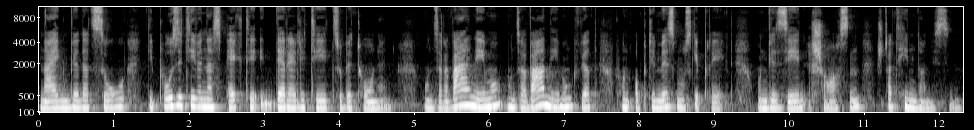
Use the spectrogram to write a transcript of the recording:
neigen wir dazu, die positiven Aspekte der Realität zu betonen. Unsere Wahrnehmung, unsere Wahrnehmung wird von Optimismus geprägt und wir sehen Chancen statt Hindernissen.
